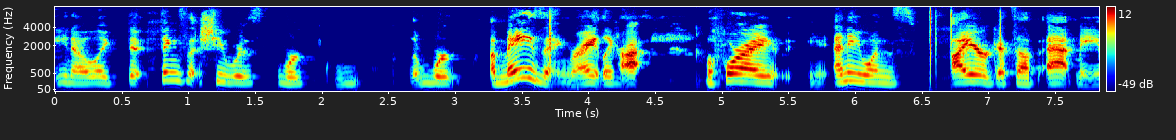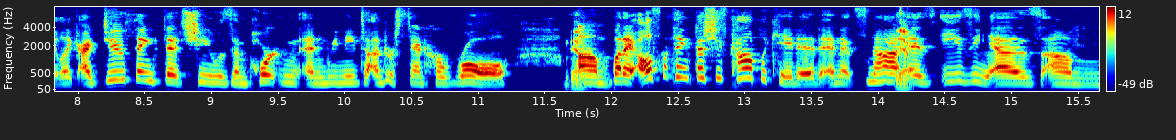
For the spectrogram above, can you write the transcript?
you know like the things that she was were were amazing, right? Like I, before I anyone's ire gets up at me, like I do think that she was important, and we need to understand her role. Yeah. Um, but I also think that she's complicated, and it's not yeah. as easy as um,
